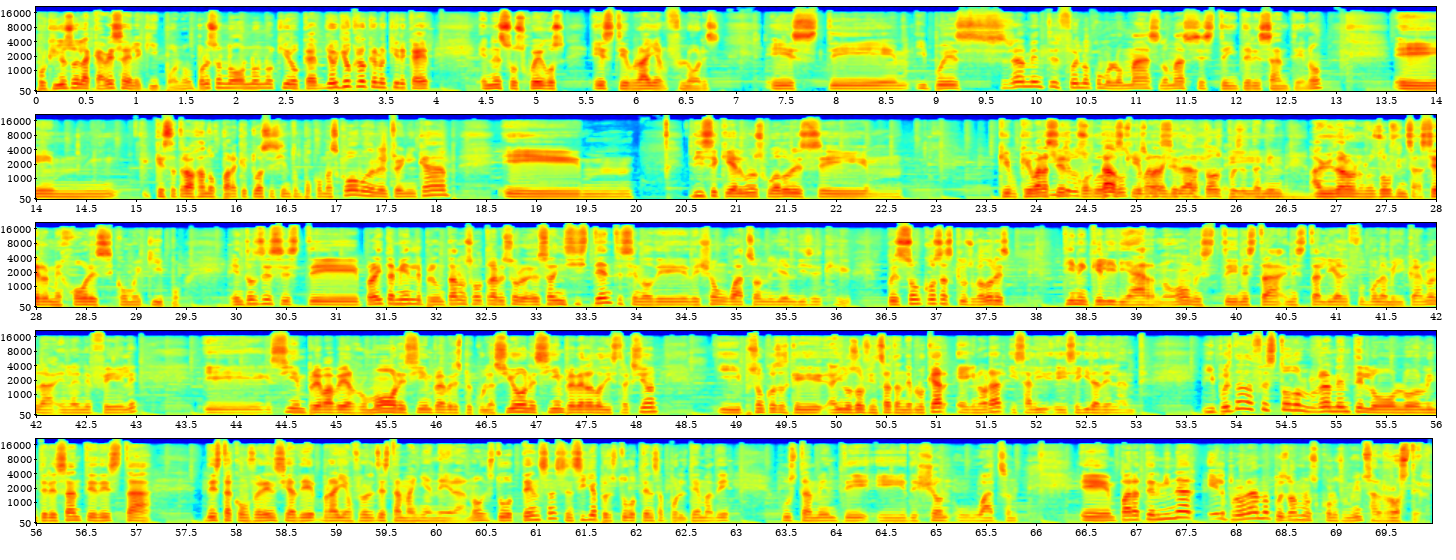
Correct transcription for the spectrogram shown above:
porque yo soy la cabeza del equipo, ¿no? Por eso no, no, no quiero caer. Yo, yo creo que no quiere caer en esos juegos este Brian Flores. Este, y pues realmente fue lo como lo más, lo más este, interesante, ¿no? Em, que está trabajando para que tú se sienta un poco más cómodo en el training camp. Em, dice que algunos jugadores em, que, van a ser cortados, que pues, van, a, ser cortados, pues también ayudaron a los Dolphins a ser mejores como equipo. Entonces, este, por ahí también le preguntaron otra vez sobre, o sea, insistentes en lo de, de Sean Watson y él dice que, pues, son cosas que los jugadores tienen que lidiar, ¿no? Este, en esta, en esta liga de fútbol americano, en la, en la NFL. Eh, siempre va a haber rumores, siempre va a haber especulaciones, siempre va a haber algo de distracción. Y pues son cosas que ahí los Dolphins tratan de bloquear e ignorar y salir y seguir adelante. Y pues nada, fue todo realmente lo, lo interesante de esta, de esta conferencia de Brian Flores, de esta mañanera, ¿no? Estuvo tensa, sencilla, pero estuvo tensa por el tema de justamente eh, de Sean Watson. Eh, para terminar el programa, pues vámonos con los movimientos al roster.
